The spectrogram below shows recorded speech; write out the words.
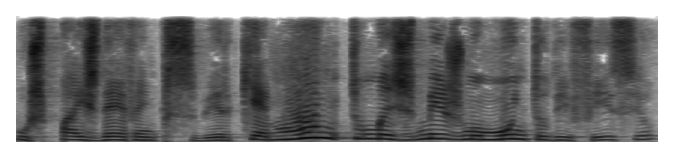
Os pais devem perceber que é muito, mas mesmo muito difícil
